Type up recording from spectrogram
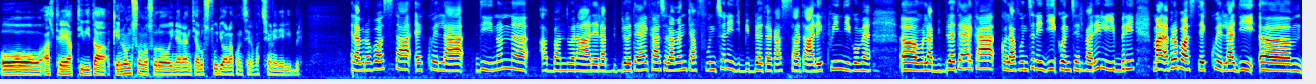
o altre attività che non sono solo inerenti allo studio o alla conservazione dei libri. La proposta è quella di non abbandonare la biblioteca solamente a funzione di biblioteca statale, quindi come eh, la biblioteca con la funzione di conservare i libri, ma la proposta è quella di... Eh,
